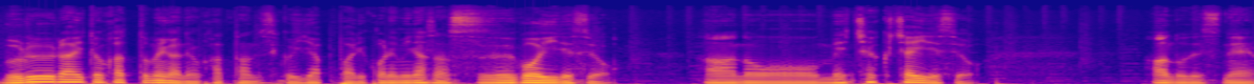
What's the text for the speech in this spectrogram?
ブルーライトカットメガネを買ったんですけど、やっぱりこれ皆さんすごいいいですよ。あの、めちゃくちゃいいですよ。あのですね、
